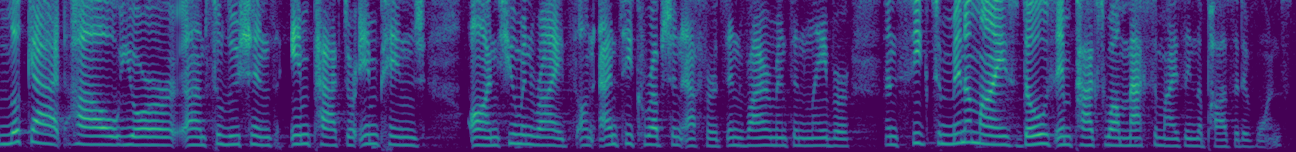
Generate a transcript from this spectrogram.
Look at how your um, solutions impact or impinge on human rights, on anti-corruption efforts, environment and labor, and seek to minimize those impacts while maximizing the positive ones.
